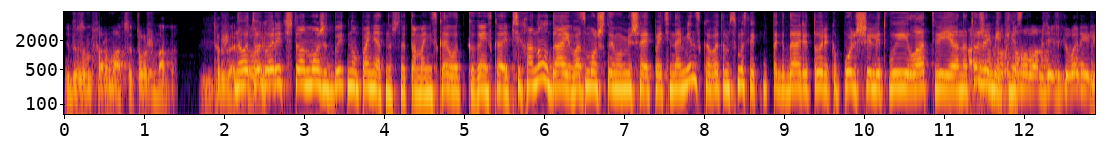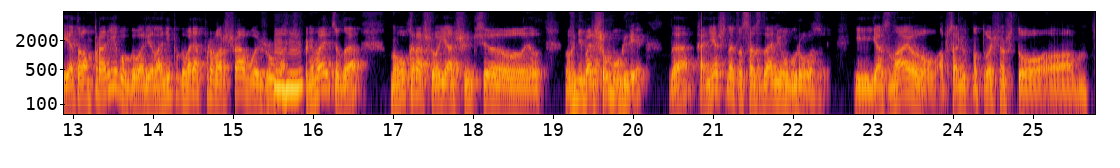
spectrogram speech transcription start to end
и дезинформация тоже надо держать. Ну вот вы говорите, что он может быть, ну понятно, что там они сказали, вот как они сказали, психанул, да, и возможно, что ему мешает пойти на Минск, а в этом смысле тогда риторика Польши, Литвы, Латвии, она а тоже это имеет то, место? что мы вам здесь говорили, я-то вам про Ригу говорил, они поговорят про Варшаву и Жувач, угу. понимаете, да? Ну хорошо, я ошибся в небольшом угле, да? Конечно, это создание угрозы. И я знаю абсолютно точно, что э,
